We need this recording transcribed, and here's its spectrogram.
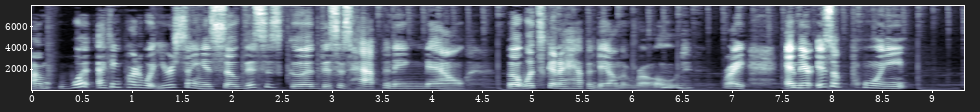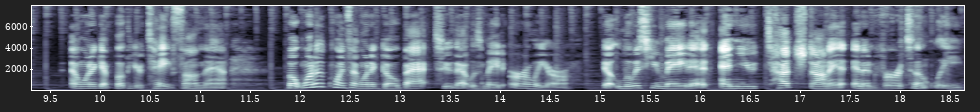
Um, what I think part of what you're saying is so this is good, this is happening now, but what's going to happen down the road, Mhm. right? And there is a point I want to get both of your takes on that. But one of the points I want to go back to that was made earlier, that Lewis, you made it, and you touched on it inadvertently,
